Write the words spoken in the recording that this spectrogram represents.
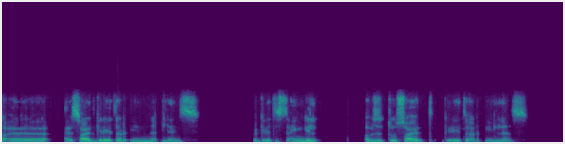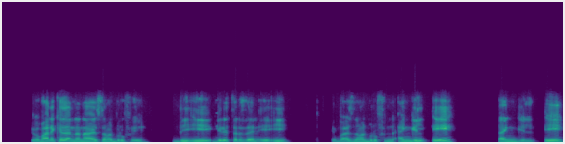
uh, side greater in length the greatest angle opposite to side greater in length يبقى معنى كده ان أنا عايز نعمل prove إيه BE greater than AE يبقى عايز نعمل prove إن angle A angle A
